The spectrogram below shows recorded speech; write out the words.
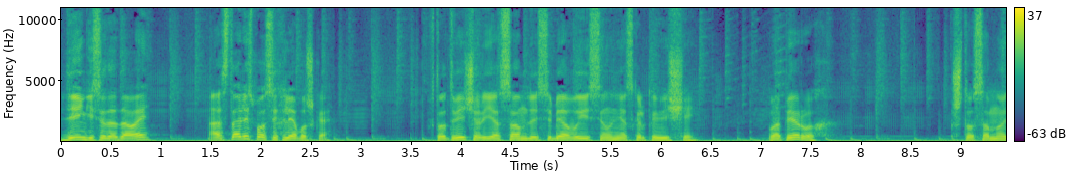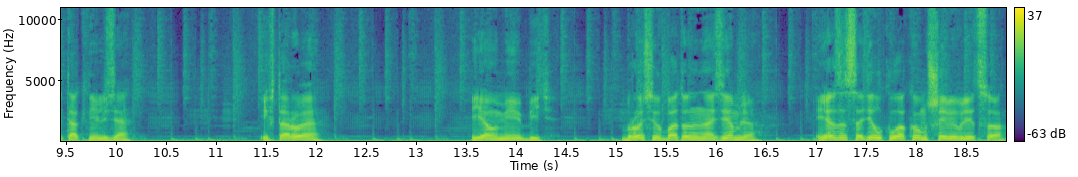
«Деньги сюда давай. Остались после хлебушка?» В тот вечер я сам для себя выяснил несколько вещей. Во-первых, что со мной так нельзя. И второе – я умею бить. Бросив батоны на землю, я засадил кулаком Шеви в лицо.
